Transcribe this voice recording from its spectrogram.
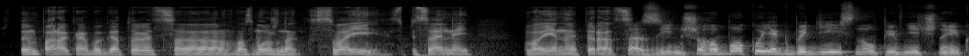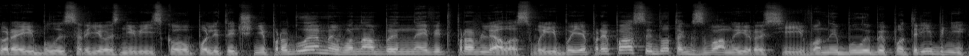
що їм пора якби бы готовиться, возможно, к своїй специальной военной операции. Та з іншого боку, якби дійсно у північної Кореї були серйозні військово-політичні проблеми, вона би не відправляла свої боєприпаси до так званої Росії. Вони були би потрібні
